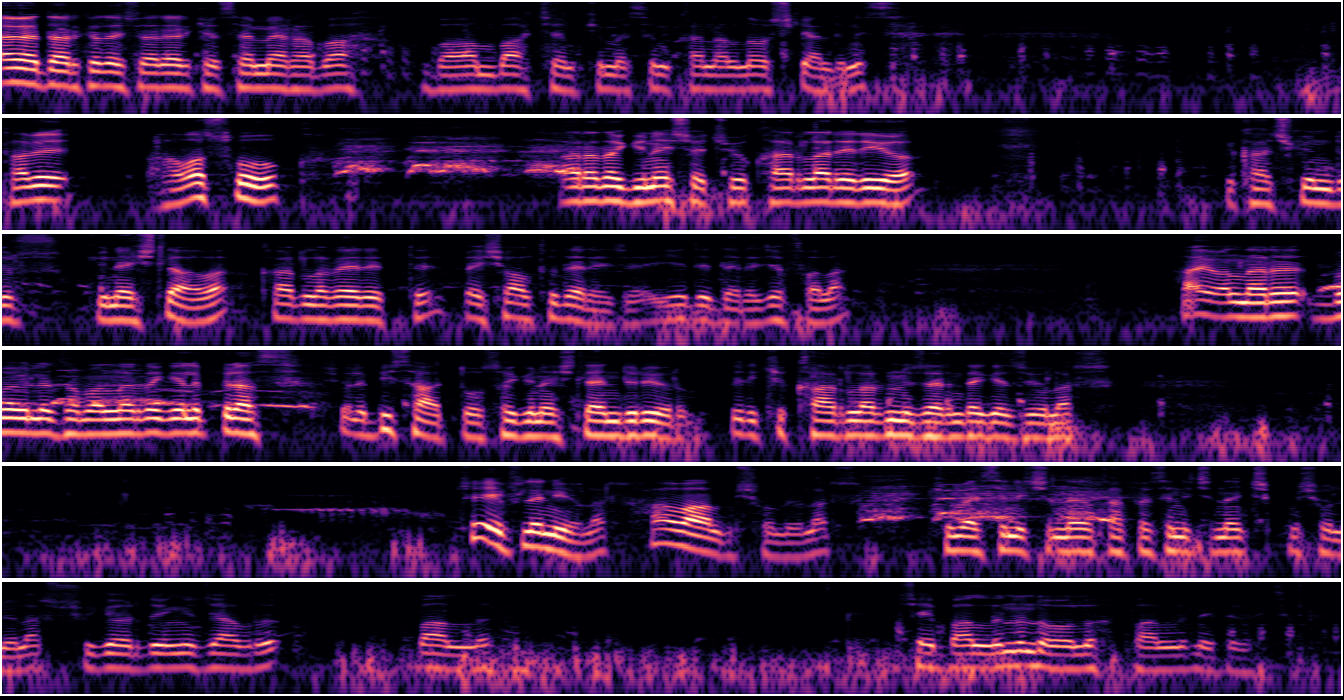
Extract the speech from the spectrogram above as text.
Evet arkadaşlar herkese merhaba. Bağım Bahçem Kümesim kanalına hoş geldiniz. Tabi hava soğuk. Arada güneş açıyor. Karlar eriyor. Birkaç gündür güneşli hava. Karlar eritti. 5-6 derece, 7 derece falan. Hayvanları böyle zamanlarda gelip biraz şöyle bir saatte olsa güneşlendiriyorum. Bir iki karların üzerinde geziyorlar. Keyifleniyorlar. Hava almış oluyorlar. Kümesin içinden, kafesin içinden çıkmış oluyorlar. Şu gördüğünüz yavru ballı. Şey ballının oğlu. Ballı nedir çıktı?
